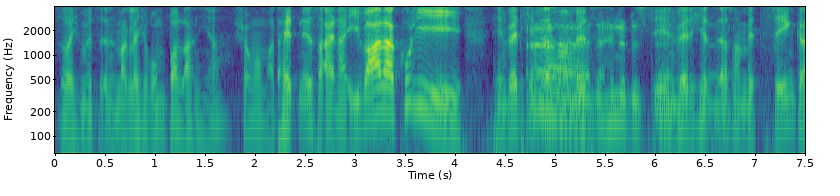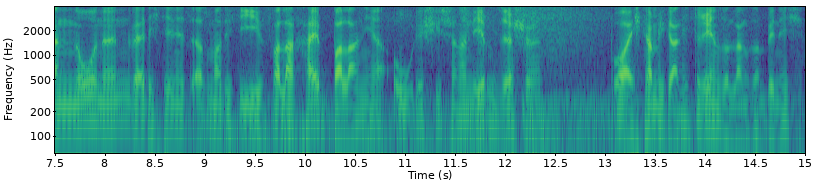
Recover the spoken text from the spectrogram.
So, ich will jetzt endlich mal gleich rumballern hier. Schauen wir mal. Da hinten ist einer. Ivana Kuli. Den werde ich jetzt erstmal mit. Ah, bist du. Den werde ich jetzt Ja. erstmal mit 10 Kanonen, werde ich den jetzt erstmal durch die Walachei ballern hier. Oh, der schießt schon daneben, sehr schön. Boah, ich kann mich gar nicht drehen, so langsam bin ich.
